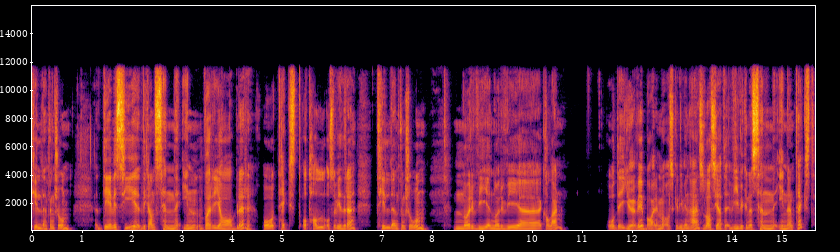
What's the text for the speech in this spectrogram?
til den funksjonen. Det vil si, vi kan sende inn variabler og tekst og tall videre til den funksjonen når vi, når vi eh, kaller den. Og det gjør vi bare med å skrive inn her, så la oss si at vi vil kunne sende inn en tekst.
